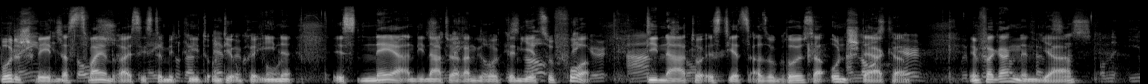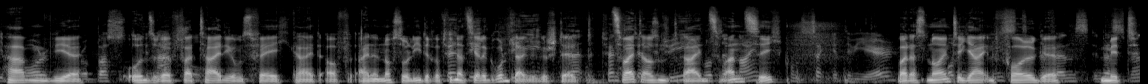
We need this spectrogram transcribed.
wurde Schweden das 32. Mitglied und die Ukraine ist näher an die NATO herangerückt denn je zuvor. Die NATO ist jetzt also größer und stärker. Im vergangenen Jahr haben wir unsere Verteidigungsfähigkeit auf eine noch solidere finanzielle Grundlage gestellt. 2023 war das neunte Jahr in Folge mit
